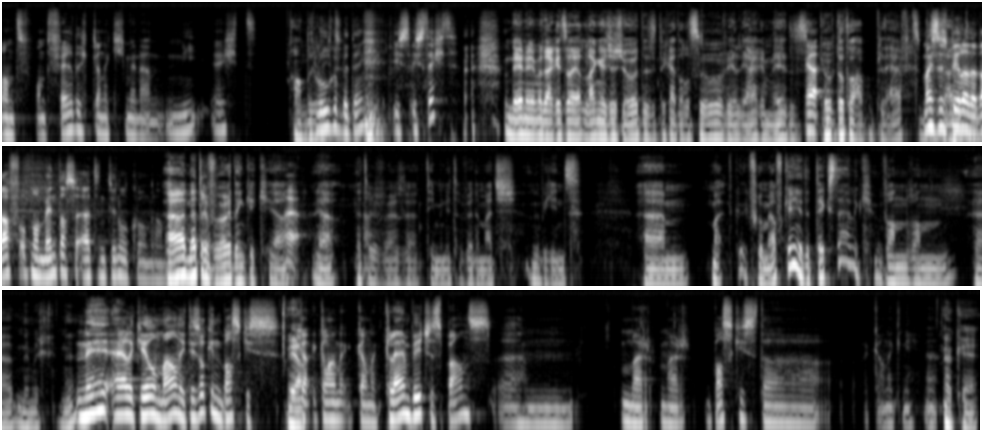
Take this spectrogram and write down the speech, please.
Want, want verder kan ik me dat niet echt ploegen bedenken. Is, is het echt? Nee, nee, maar daar is al lange Jojo, dus dat gaat al zoveel jaren mee. Dus Ja. ik hoop dat dat blijft. Maar ze spelen dat af op het moment dat ze uit een tunnel komen. Dan. Eh, net ervoor, denk ik. Ja, Ah, ja. ja. net ervoor, zo tien minuten voor de match begint. Ehm, maar ik- vroeg me af, ken je de tekst eigenlijk van, van eh, het nummer? Nee? Nee, eigenlijk helemaal niet. Het is ook in Baskisch. Ja. Ik, kan, ik, kan, een klein beetje Spaans, ehm, maar, maar Baskisch, dat, dat kan ik niet. nee. Oké.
